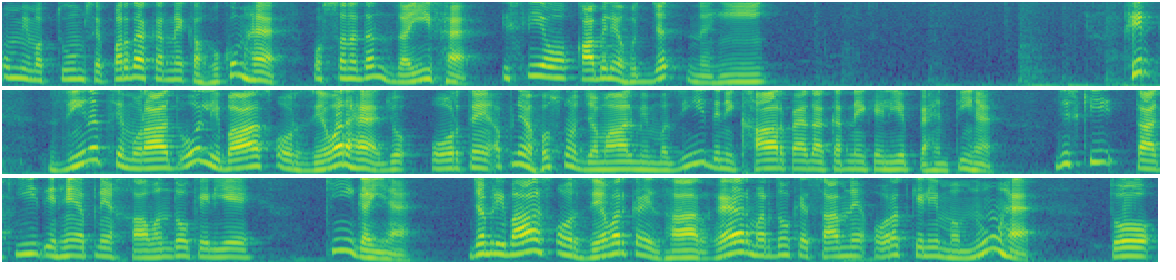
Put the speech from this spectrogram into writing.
ام مکتوم سے پردہ کرنے کا حکم ہے وہ سندن ضعیف ہے، اس لیے وہ قابل حجت نہیں۔ پھر زینت سے مراد وہ لباس اور زیور ہے جو عورتیں اپنے حسن و جمال میں مزید نکھار پیدا کرنے کے لیے پہنتی ہیں، جس کی تاکید انہیں اپنے خاوندوں کے لیے کی گئی ہے۔ جب لباس اور زیور کا اظہار غیر مردوں کے سامنے عورت کے لیے ممنوع ہے، تو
